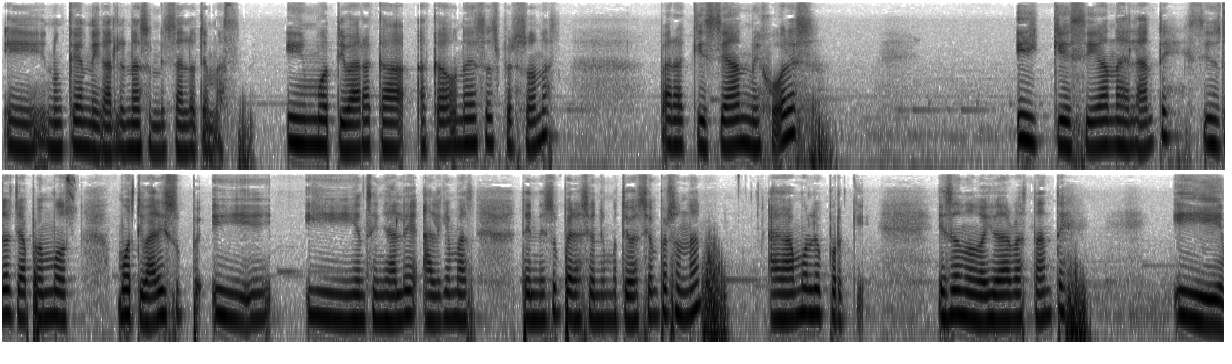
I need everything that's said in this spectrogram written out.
Y nunca negarle una sonrisa a los demás. Y motivar a cada, a cada una de esas personas para que sean mejores y que sigan adelante. Si nosotros ya podemos motivar y, y, y enseñarle a alguien más tener superación y motivación personal, hagámoslo porque eso nos va a ayudar bastante y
